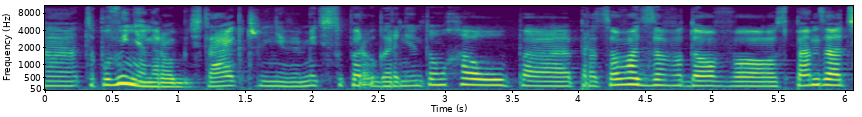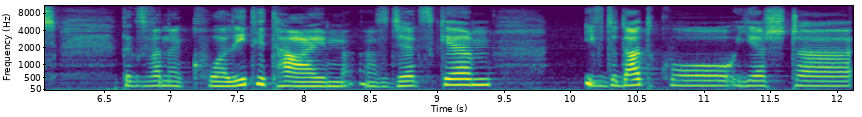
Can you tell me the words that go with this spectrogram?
e, co powinien robić, tak? Czyli nie wiem, mieć super ogarniętą chałupę, pracować zawodowo, spędzać tak zwane quality time z dzieckiem i w dodatku jeszcze,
